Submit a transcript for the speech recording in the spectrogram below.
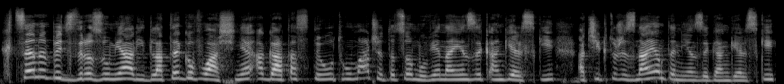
chcemy być zrozumiali, dlatego właśnie Agata z tyłu tłumaczy to, co mówię, na język angielski, a ci, którzy znają ten język angielski,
